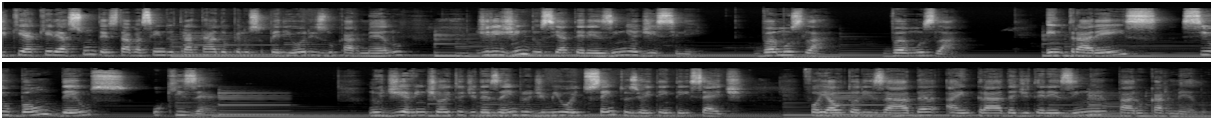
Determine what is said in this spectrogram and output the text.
de que aquele assunto estava sendo tratado pelos superiores do Carmelo, dirigindo-se a Teresinha, disse-lhe: Vamos lá, vamos lá. Entrareis se o bom Deus o quiser. No dia 28 de dezembro de 1887, foi autorizada a entrada de Teresinha para o Carmelo.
